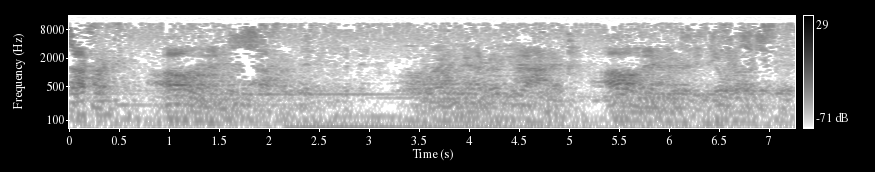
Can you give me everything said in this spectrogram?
suffer, all members suffer with it. Or one member be honored, all members rejoice with it.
